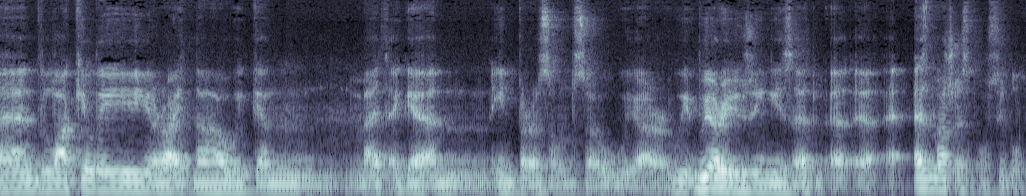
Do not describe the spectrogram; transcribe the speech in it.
and luckily right now we can meet again in person so we are we, we are using it as, uh, as much as possible.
